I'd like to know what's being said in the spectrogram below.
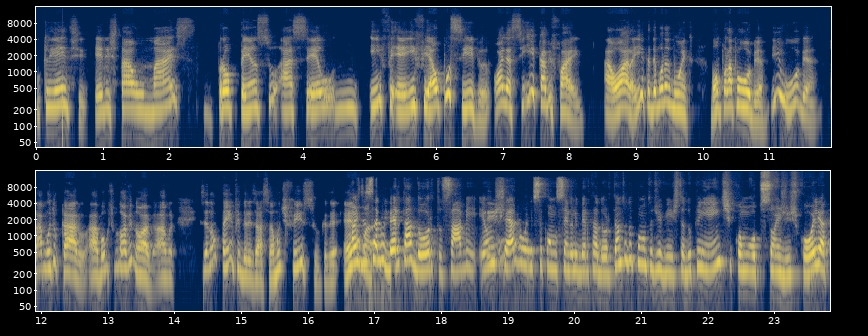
O cliente ele está o mais propenso a ser o é, infiel possível. Olha assim, e Cabify? A hora? Ih, tá demorando muito. Vamos pular para o Uber. E o Uber tá muito caro. Ah, vamos para o 99. Ah, dizer, não tem fidelização, é muito difícil. Quer dizer, é Mas uma... isso é libertador, tu sabe? Eu Sim. enxergo isso como sendo libertador, tanto do ponto de vista do cliente, como opções de escolha,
